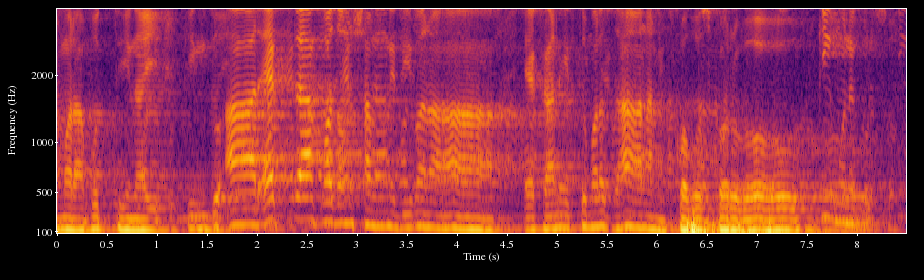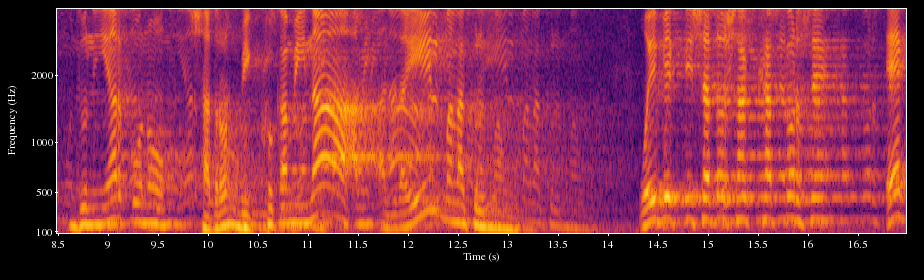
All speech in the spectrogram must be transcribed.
আমার আপত্তি নাই। কিন্তু আর একটা কদম সামনে দিবা না। এখানে তোমার জান আমি কবজ করব। কি মনে করছ? দুনিয়ার কোনো সাধারণ ভিক্ষুক আমি না, আমি আজরাইল মালাকুল মাউত। ওই ব্যক্তির সাথেও সাক্ষাৎ করছে। এক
